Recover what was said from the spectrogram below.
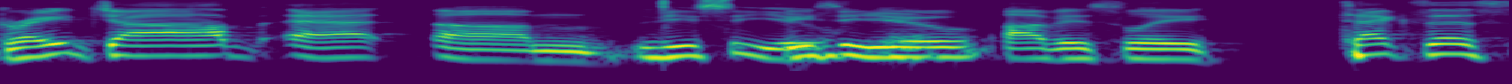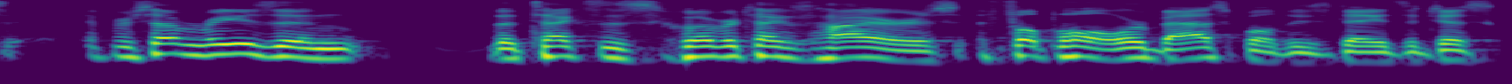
Great job at um, VCU, VCU, obviously. Texas, for some reason, the Texas, whoever Texas hires, football or basketball these days, it just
